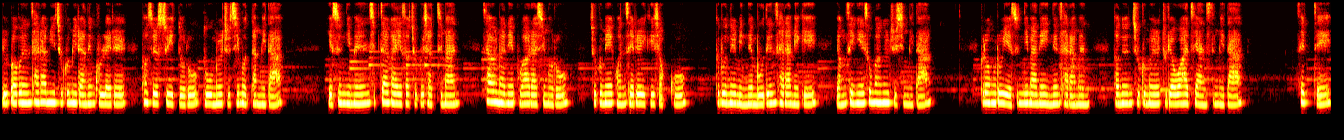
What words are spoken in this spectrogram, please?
율법은 사람이 죽음이라는 굴레를 벗을 수 있도록 도움을 주지 못합니다. 예수님은 십자가에서 죽으셨지만 사흘 만에 부활하심으로 죽음의 권세를 이기셨고 그분을 믿는 모든 사람에게 영생의 소망을 주십니다. 그러므로 예수님 안에 있는 사람은 더는 죽음을 두려워하지 않습니다. 셋째,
